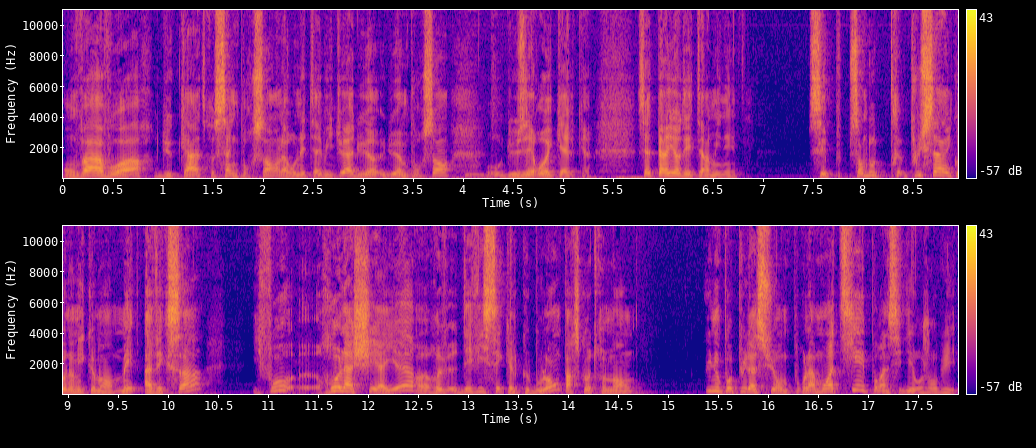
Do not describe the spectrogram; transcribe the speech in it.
on va avoir du 4-5%, là où on était habitué à du, 1% ou du 0 et quelques. Cette période est terminée. C'est sans doute plus sain économiquement, mais avec ça, il faut euh, relâcher ailleurs, dévisser quelques boulons, parce qu'autrement, une population pour la moitié, pour ainsi dire aujourd'hui,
